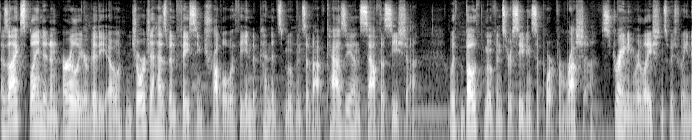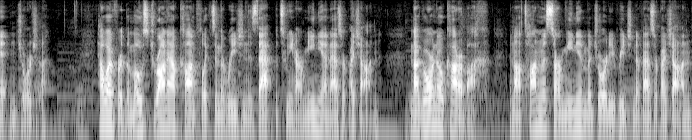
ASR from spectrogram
As I explained in an earlier video, Georgia has been facing trouble with the independence movements of Abkhazia and South Ossetia, with both movements receiving support from Russia, straining relations between it and Georgia. However, the most drawn out conflict in the region is that between Armenia and Azerbaijan. Nagorno Karabakh, an autonomous Armenian majority region of Azerbaijan,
